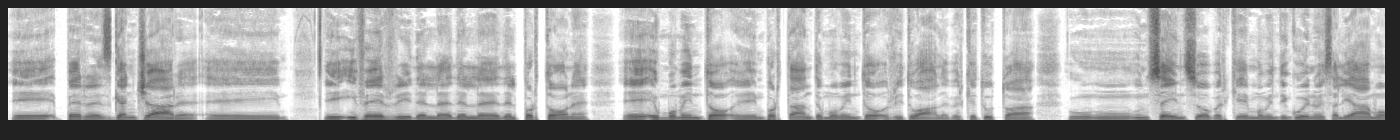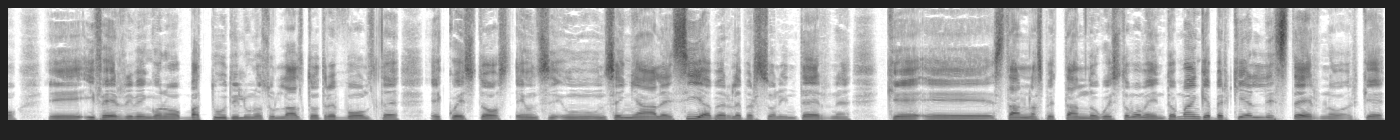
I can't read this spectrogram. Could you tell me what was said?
eh, per sganciare eh, i, ferri del, del, del portone è un momento importante, un momento rituale, perché tutto ha un, un senso, perché il momento in cui noi saliamo eh, i ferri vengono battuti l'uno sull'altro tre volte e questo è un, un, segnale sia per le persone interne che eh, stanno aspettando questo momento, ma anche per chi è all'esterno, perché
